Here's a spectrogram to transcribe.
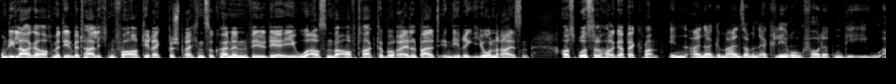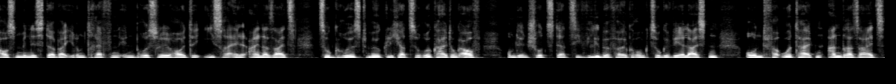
Um die Lage auch mit den Beteiligten vor Ort direkt besprechen zu können, will der EU-Außenbeauftragte Borrell bald in die Region reisen. Aus Brüssel Holger Beckmann. In einer gemeinsamen Erklärung forderten die EU-Außenminister bei ihrem Treffen in Brüssel heute Israel einerseits zu größtmöglicher Zurückhaltung auf, um den Schutz der Zivilbevölkerung zu gewährleisten, und verurteilten andererseits,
